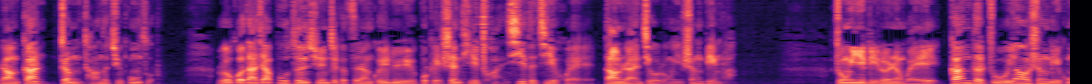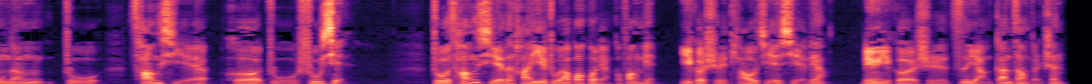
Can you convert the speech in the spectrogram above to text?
让肝正常的去工作。如果大家不遵循这个自然规律，不给身体喘息的机会，当然就容易生病了。中医理论认为，肝的主要生理功能主藏血和主疏泄。主藏血的含义主要包括两个方面，一个是调节血量，另一个是滋养肝脏本身。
